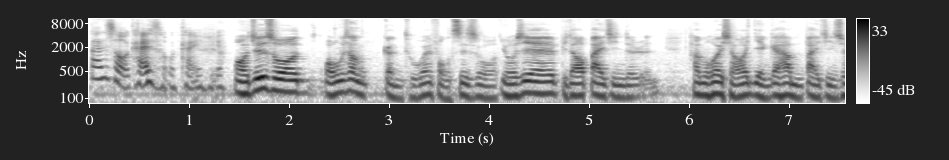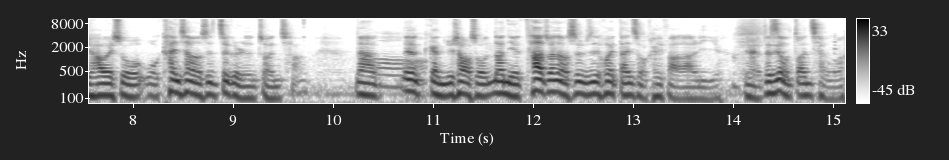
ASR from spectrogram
单手开什么概念？哦，就是说网络上梗图会讽刺说，有些比较拜金的人，他们会想要掩盖他们拜金，所以他会说我看上的是这个人的专长。那、哦那个感觉像说，那你他的专长是不是会单手开法拉利啊？对啊，这是一种专长吗？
